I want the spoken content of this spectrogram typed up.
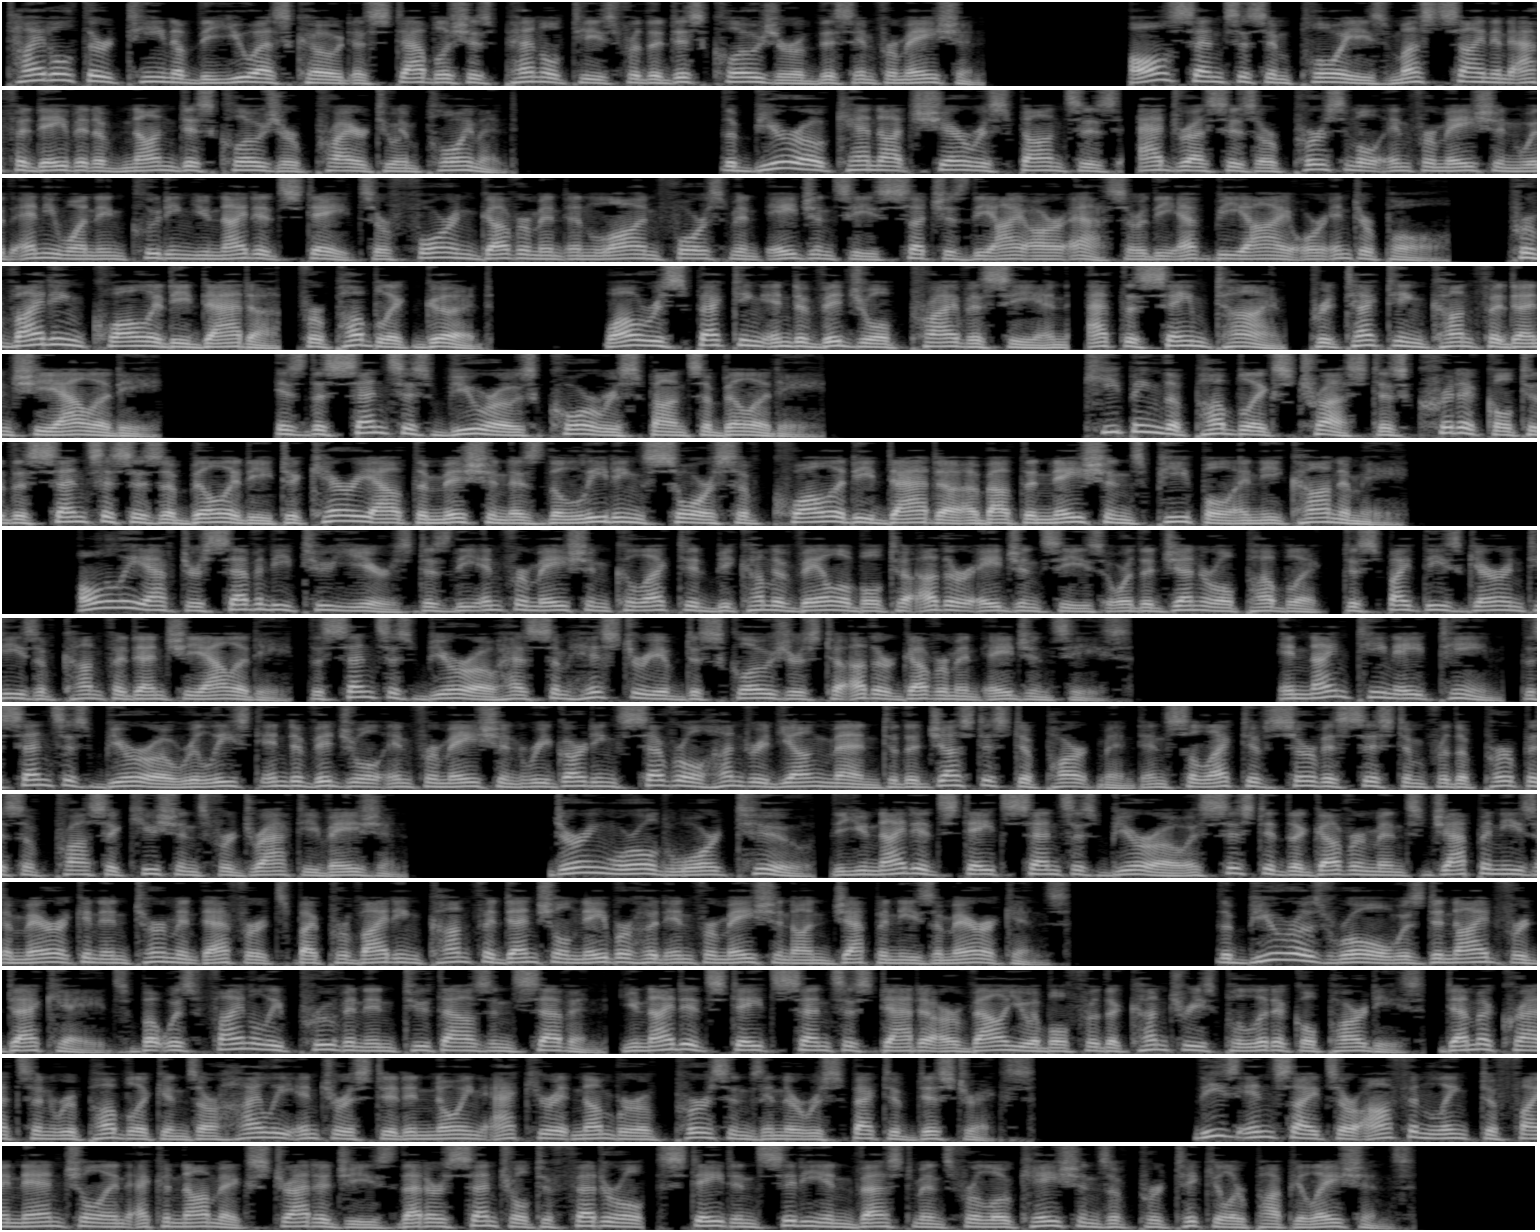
Title 13 of the U.S. Code establishes penalties for the disclosure of this information. All census employees must sign an affidavit of non-disclosure prior to employment. The Bureau cannot share responses, addresses or personal information with anyone including United States or foreign government and law enforcement agencies such as the IRS or the FBI or Interpol, providing quality data, for public good, while respecting individual privacy and, at the same time, protecting confidentiality is the Census Bureau's core responsibility. Keeping the public's trust is critical to the census's ability to carry out the mission as the leading source of quality data about the nation's people and economy. Only after 72 years does the information collected become available to other agencies or the general public. Despite these guarantees of confidentiality, the Census Bureau has some history of disclosures to other government agencies. In 1918, the Census Bureau released individual information regarding several hundred young men to the Justice Department and Selective Service System for the purpose of prosecutions for draft evasion. During World War II, the United States Census Bureau assisted the government's Japanese-American internment efforts by providing confidential neighborhood information on Japanese Americans. The Bureau's role was denied for decades but was finally proven in 2007. United States Census data are valuable for the country's political parties. Democrats and Republicans are highly interested in knowing accurate number of persons in their respective districts. These insights are often linked to financial and economic strategies that are central to federal, state and city investments for locations of particular populations.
